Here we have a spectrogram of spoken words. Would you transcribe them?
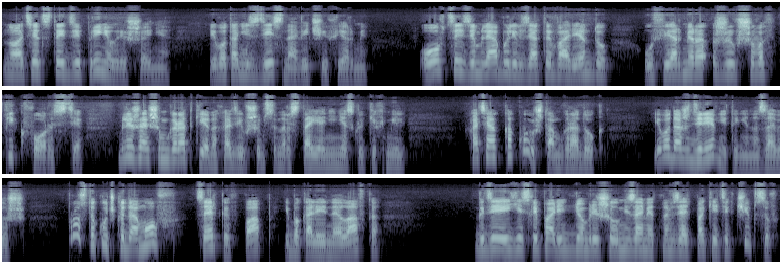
Но отец Тедди принял решение, и вот они здесь, на овечьей ферме. Овцы и земля были взяты в аренду у фермера, жившего в Пикфоресте, ближайшем городке, находившемся на расстоянии нескольких миль. Хотя какой уж там городок, его даже деревней ты не назовешь. Просто кучка домов, церковь, паб и бакалейная лавка, где, если парень днем решил незаметно взять пакетик чипсов,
